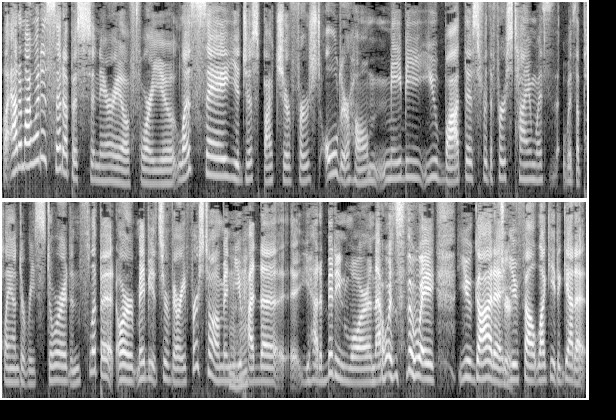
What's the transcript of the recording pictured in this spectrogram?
Well, Adam, I want to set up a scenario for you. Let's say you just bought your first older home. Maybe you bought this for the first time with with a plan to restore it and flip it, or maybe it's your very first home and you mm-hmm. had a you had a bidding war and that was the way you got it. Sure. You felt lucky to get it.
